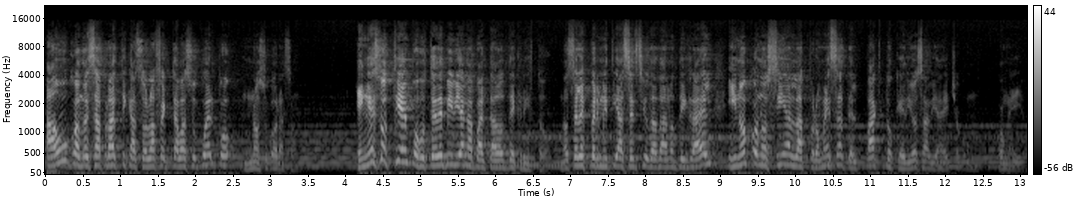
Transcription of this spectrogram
aun cuando esa práctica solo afectaba a su cuerpo, no su corazón. En esos tiempos ustedes vivían apartados de Cristo. No se les permitía ser ciudadanos de Israel y no conocían las promesas del pacto que Dios había hecho con, con ellos.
